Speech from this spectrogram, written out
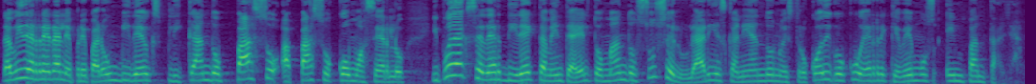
David Herrera le preparó un video explicando paso a paso cómo hacerlo y puede acceder directamente a él tomando su celular y escaneando nuestro código QR que vemos en pantalla.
